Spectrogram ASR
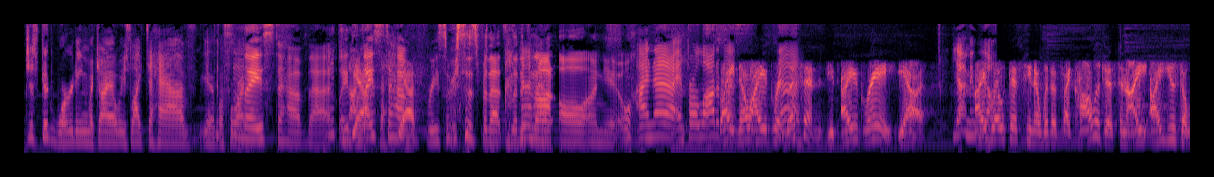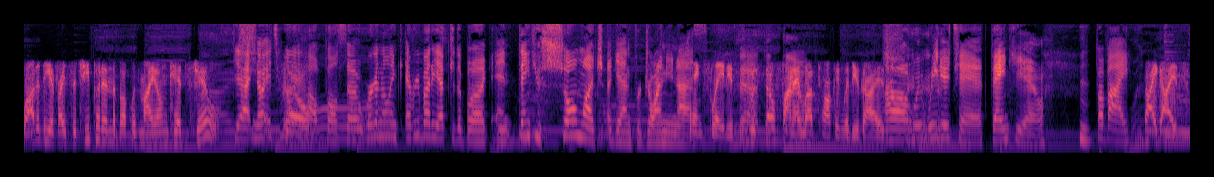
Just good wording, which I always like to have. You know, It's before I- nice to have that. It's like, nice it's nice to to have Yes. resources for that so that it's not all on you. I know, and for a lot of right us, no i agree yeah. listen i agree yeah Yeah, I mean, I all- wrote this, you know, with a psychologist, and I, I used a lot of the advice that she put in the book with my own kids too. Yeah, no, it's really So- helpful. So we're going to link everybody up to the book, and thank you so much again for joining us. Thanks, ladies. This Yeah, was so thank fun. I love talking with you guys. Oh, we, we do too. Thank you. bye bye. Bye, guys.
